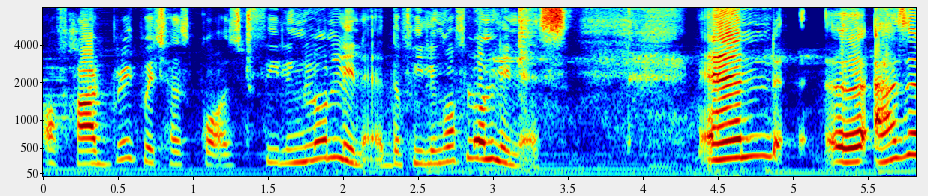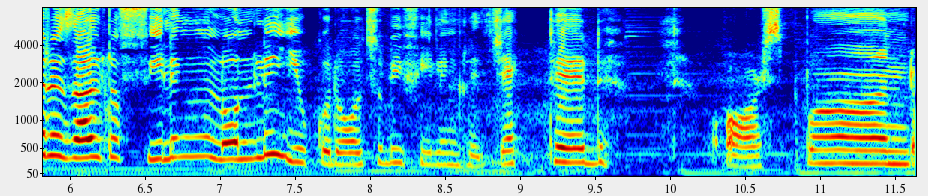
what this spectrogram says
of heartbreak which has caused feeling loneliness the feeling of loneliness. And uh, as a result of feeling lonely you could also be feeling rejected or spurned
